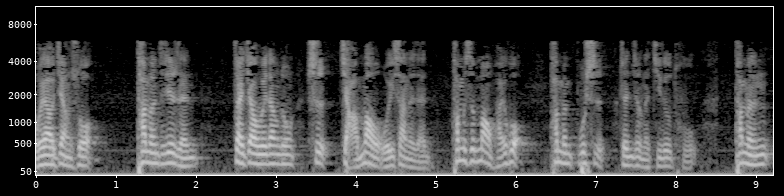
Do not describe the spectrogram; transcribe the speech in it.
我要这样说，他们这些人在教会当中是假冒为善的人，他们是冒牌货，他们不是真正的基督徒，他们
